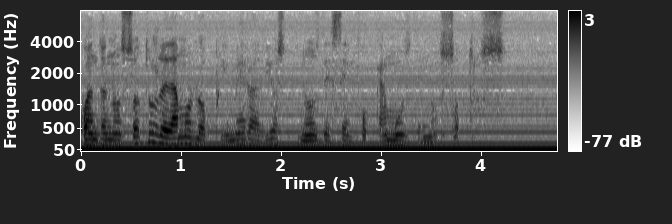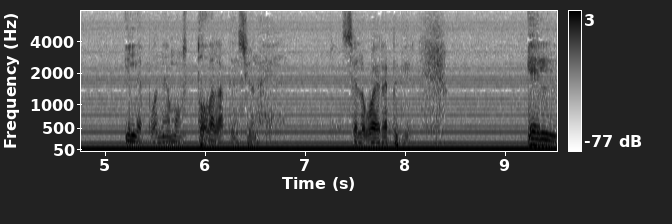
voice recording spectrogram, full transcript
Cuando nosotros le damos lo primero a Dios, nos desenfocamos de nosotros y le ponemos toda la atención a Él. Se lo voy a repetir. El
